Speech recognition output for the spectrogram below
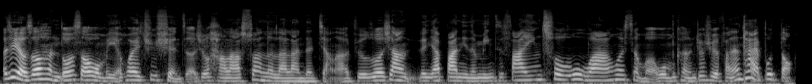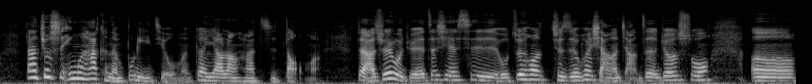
而且有时候很多时候我们也会去选择，就好啦，算了啦，懒得讲了。比如说像人家把你的名字发音错误啊，或什么，我们可能就觉得反正他也不懂，那就是因为他可能不理解，我们更要让他知道嘛。对啊，所以我觉得这些是我最后其实会想要讲，这个就是说，嗯，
